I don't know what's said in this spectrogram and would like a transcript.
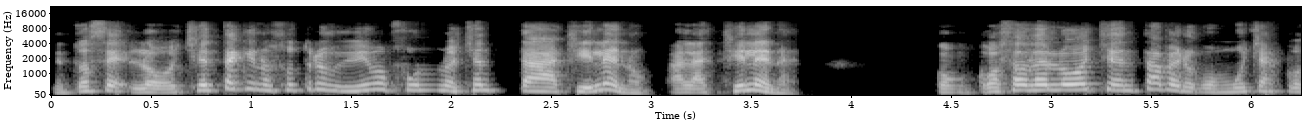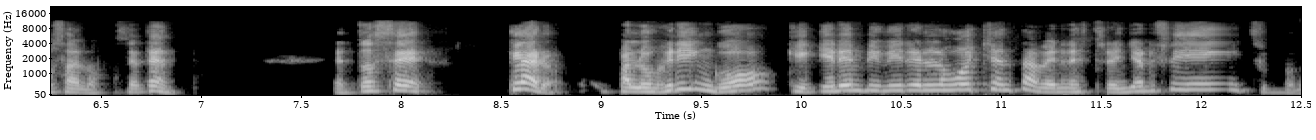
Entonces, los 80 que nosotros vivimos fue un 80 chileno, a la chilena, con cosas de los 80, pero con muchas cosas de los 70. Entonces, claro, para los gringos que quieren vivir en los 80, ven Stranger Things, Super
